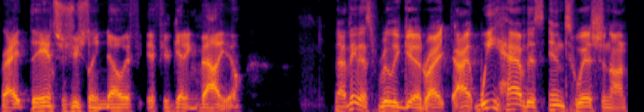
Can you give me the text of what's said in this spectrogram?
right? The answer is usually no if if you're getting value. I think that's really good, right? I, we have this intuition on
